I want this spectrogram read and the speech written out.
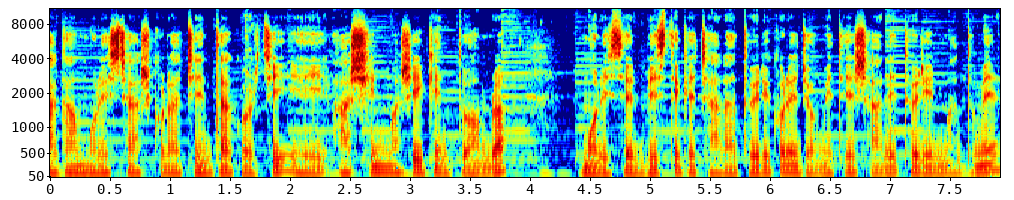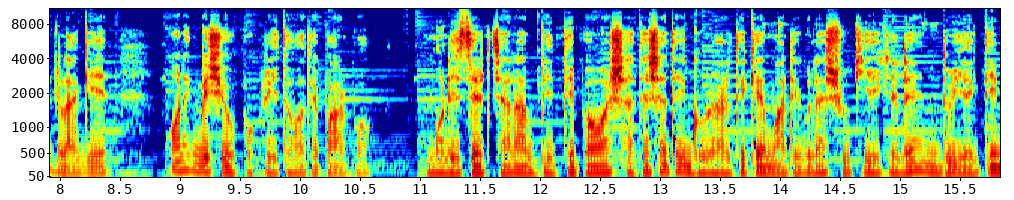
আগাম মরিচ চাষ করার চিন্তা করছি, এই আশ্বিন মাসেই কিন্তু আমরা মরিচের বীজ থেকে চারা তৈরি করে জমিতে সারে তৈরির মাধ্যমে লাগিয়ে অনেক বেশি উপকৃত হতে পারব। মরিচের চারা বৃদ্ধি পাওয়ার সাথে সাথে গোড়ার দিকে মাটিগুলা শুকিয়ে গেলে দুই একদিন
